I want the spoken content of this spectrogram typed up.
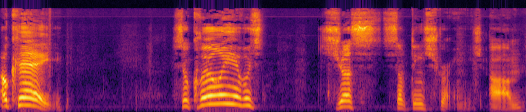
Okay. So clearly it was just something strange. Um,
